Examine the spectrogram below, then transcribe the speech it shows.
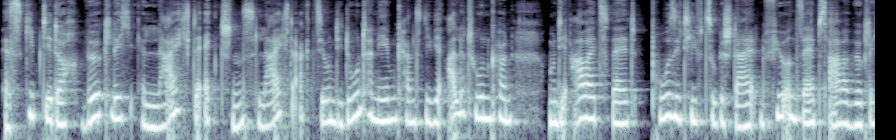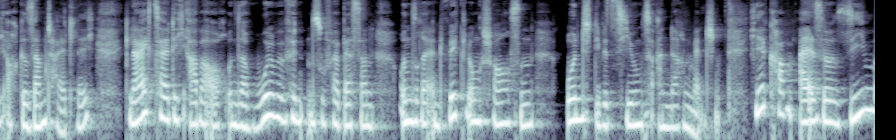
Es gibt jedoch wirklich leichte Actions, leichte Aktionen, die du unternehmen kannst, die wir alle tun können, um die Arbeitswelt positiv zu gestalten, für uns selbst, aber wirklich auch gesamtheitlich. Gleichzeitig aber auch unser Wohlbefinden zu verbessern, unsere Entwicklungschancen und die Beziehung zu anderen Menschen. Hier kommen also sieben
